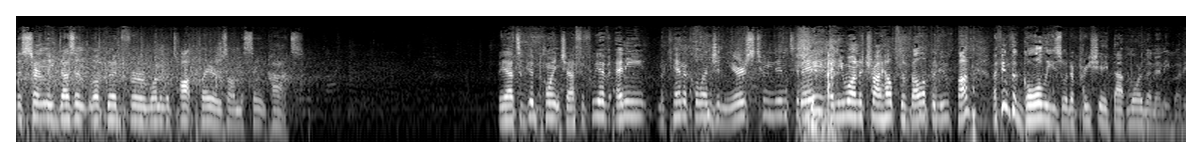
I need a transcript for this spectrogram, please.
this certainly doesn't look good for one of the top players on the St. Pat's. Yeah, it's a good point, Jeff. If we have any mechanical engineers tuned in today and you want to try help develop a new puck, I think the goalies would appreciate that more than anybody.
